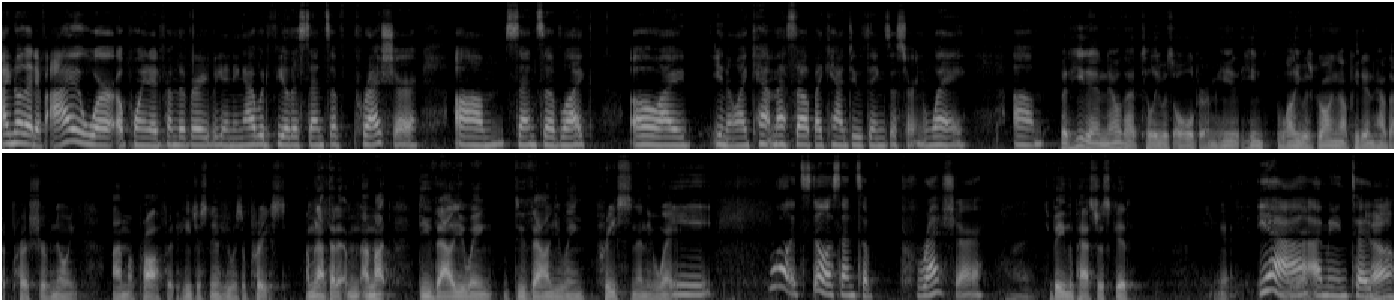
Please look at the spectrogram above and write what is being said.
I- know that if I were appointed from the very beginning, I would feel the sense of pressure, um, sense of like, oh, I, you know, I can't mess up, I can't do things a certain way. But he didn't know that till he was older. I mean, he, he while he was growing up, he didn't have that pressure of knowing I'm a prophet. He just knew he was a priest. I mean, not that I'm, I'm not devaluing devaluing priests in any way. He, well, it's still a sense of pressure. To being the pastor's kid. Yeah, I mean to Yeah.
